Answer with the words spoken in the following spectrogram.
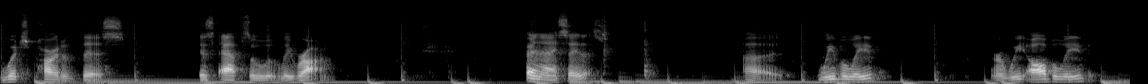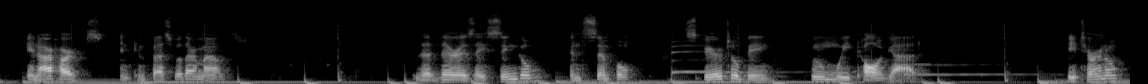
which part of this is absolutely wrong. And I say this uh, we believe, or we all believe in our hearts and confess with our mouths that there is a single and simple spiritual being whom we call God. Eternal,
